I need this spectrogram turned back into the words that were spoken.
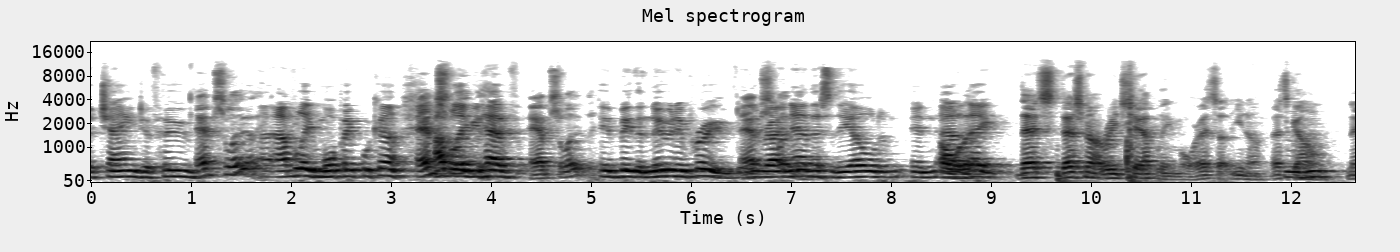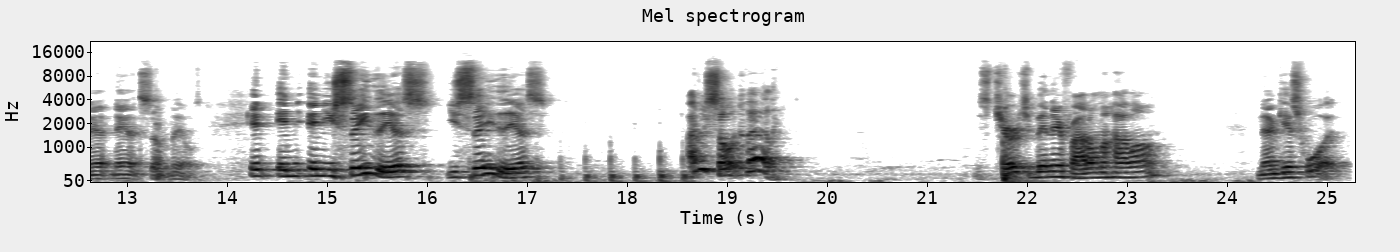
a change of who. Absolutely. I I believe more people would come. I believe you'd have Absolutely. it'd be the new and improved. Absolutely. Right now, this is the old and, and Oh, out of date. That's that's not Reed's Chapel anymore. That's uh, you know that's Mhm. gone. Now now it's something else. And and and you see this. You see this. I just saw it in the valley. This church had been there for I don't know how long. Now guess what?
